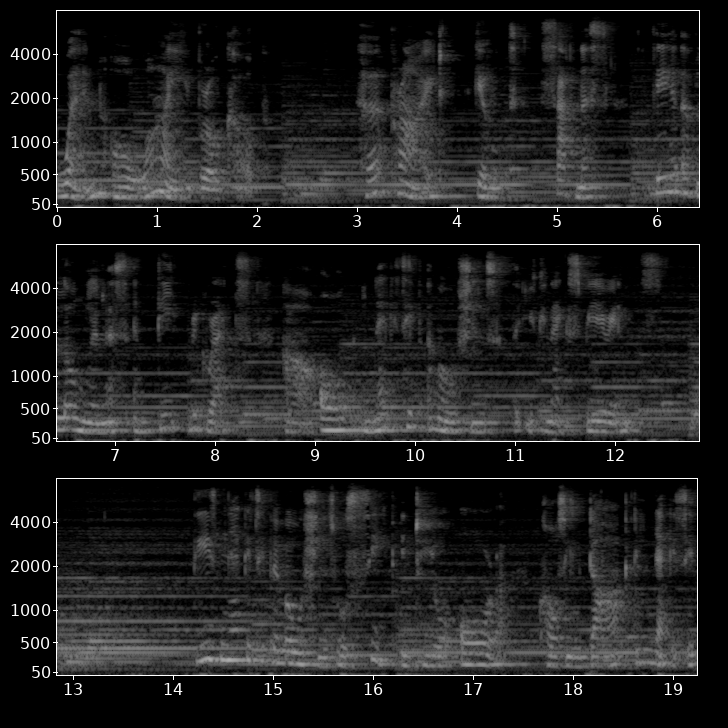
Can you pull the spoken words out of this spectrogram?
when or why you broke up, hurt pride, guilt, sadness, fear of loneliness and deep regrets are all negative emotions that you can experience. These negative emotions will seep into your aura, causing dark and negative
